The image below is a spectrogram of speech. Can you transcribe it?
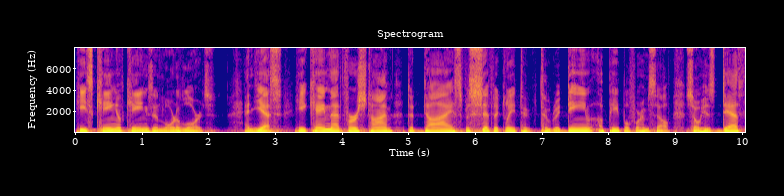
He's King of kings and Lord of lords. And yes, he came that first time to die specifically to, to redeem a people for himself. So his death,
